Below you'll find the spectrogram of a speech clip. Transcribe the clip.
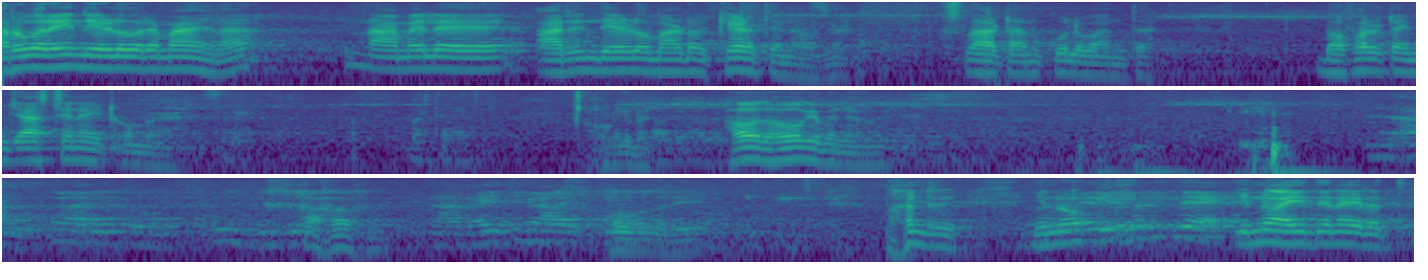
ಅರುವರೆಯಿಂದ ಏಳುವರೆ ಮಾಡೋಣ ಆಮೇಲೆ ಆರಿಂದ ಏಳು ಮಾಡೋ ಕೇಳ್ತೇನೆ ಅವ್ರನ್ನ ಸ್ಲಾಟ್ ಅನುಕೂಲವ ಅಂತ. ಬಫರ್ ಟೈಮ್ ಜಾಸ್ತಿನೇ ಇಟ್ಕೊಂಬೇಡ ಹೋಗಿ ಬನ್ನಿ. ಹೌದು, ಹೋಗಿ ಬನ್ನಿ, ಹೋಗಿ ಹೌದು ರೀ ಬನ್ನಿರಿ ಇನ್ನೂ ಇನ್ನೂ ಐದು ದಿನ ಇರುತ್ತೆ.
